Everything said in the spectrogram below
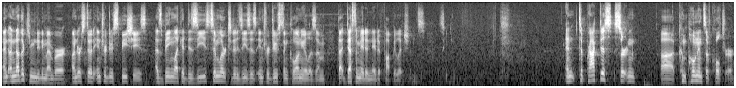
And another community member understood introduced species as being like a disease similar to diseases introduced in colonialism that decimated native populations. And to practice certain uh, components of culture,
